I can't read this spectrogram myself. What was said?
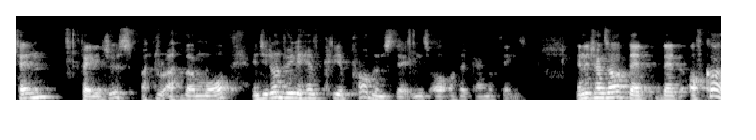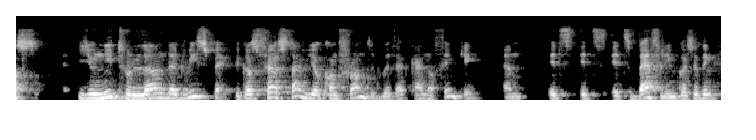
10 pages, but rather more, and you don't really have clear problem statements or, that kind of things. And it turns out that, that, of course, you need to learn that respect because first time you're confronted with that kind of thinking. Um, it's it's it's baffling because you think,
